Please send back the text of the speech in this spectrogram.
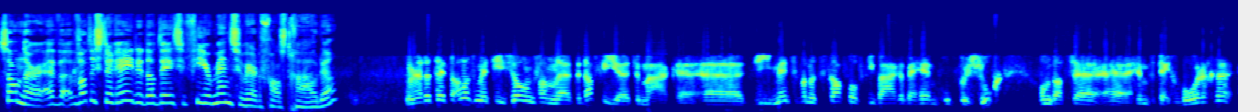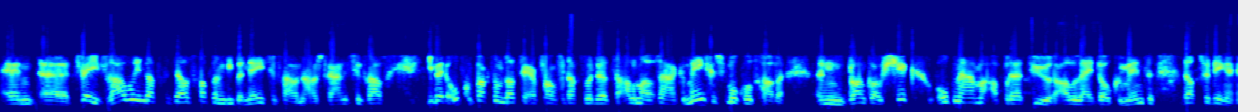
Sander, uh, wat is de reden dat deze vier mensen werden vastgehouden? Nou, dat heeft alles met die zoon van uh, Gaddafi te maken. Die mensen van het strafhof die waren bij hem op bezoek omdat ze uh, hem vertegenwoordigen. En uh, twee vrouwen in dat gezelschap, een Libanese vrouw en een Australische vrouw, die werden opgepakt omdat ze ervan verdacht worden dat ze allemaal zaken meegesmokkeld hadden. Een blanco chic, opnameapparatuur, allerlei documenten, dat soort dingen.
